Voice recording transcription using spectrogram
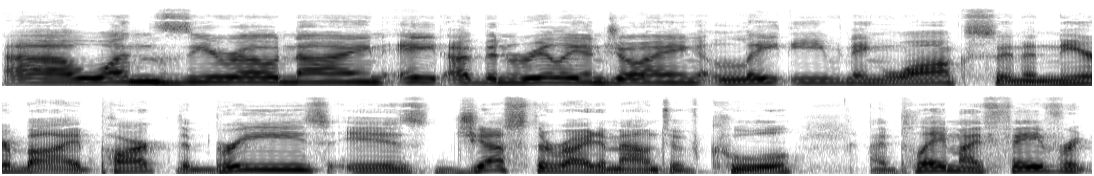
Uh, 1098. I've been really enjoying late evening walks in a nearby park. The breeze is just the right amount of cool. I play my favorite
